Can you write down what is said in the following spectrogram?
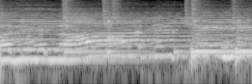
મારી લાડકી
